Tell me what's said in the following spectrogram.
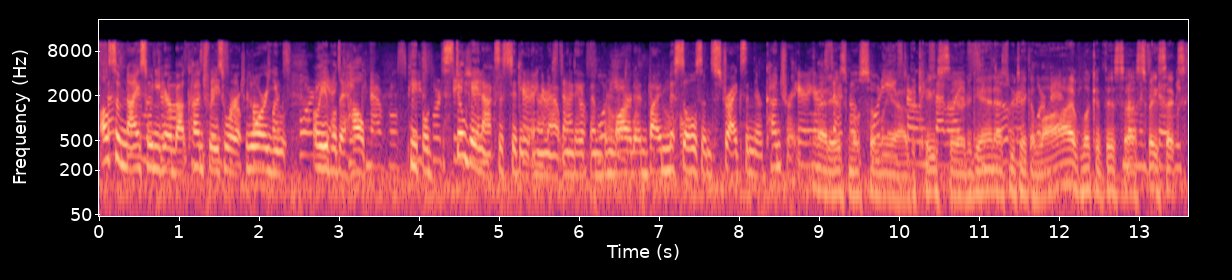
also nice when you hear about countries who are at war, you are able to help people still gain access to the internet when they've been bombarded by missiles and strikes in their country. That is most certainly the case there. And again, as we take a live look at this uh, SpaceX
